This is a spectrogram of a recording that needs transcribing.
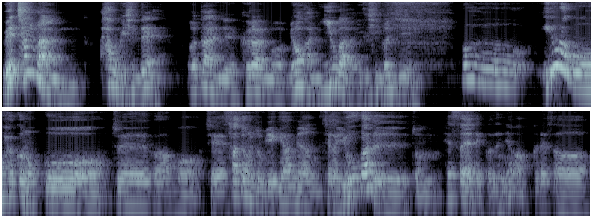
외창만 하고 계신데 어떠한 이제 그런 뭐 명확한 이유가 있으신 건지 어, 이유라고 할 건 없고 제가 뭐 제 사정을 좀 얘기하면 제가 육아를 좀 했어야 됐거든요. 그래서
